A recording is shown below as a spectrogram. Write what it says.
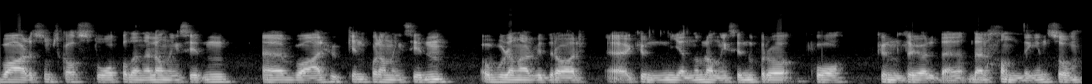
hva er det som skal stå på denne landingssiden? hva er hooken på landingssiden? Og hvordan er det vi drar kunden gjennom landingssiden for å få kunden til å gjøre det, den handlingen som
